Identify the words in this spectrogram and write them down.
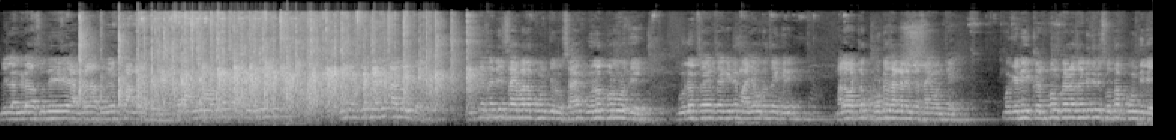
मी लंगडा असू दे आंधळा असू दे पांगडा असू दे. मी यांच्यासाठी चालू होतं. यांच्यासाठी साहेबाला फोन केलो. साहेब गोलक बरोबर होते. गोलक साहेब सांगितले माझ्यावरच आहे की मला वाटलं खोटं सांगायला त्या साहेबांचे. मग यांनी कन्फर्म करण्यासाठी त्यांनी स्वतः फोन दिले.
